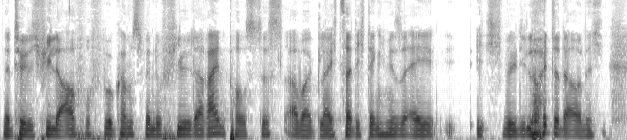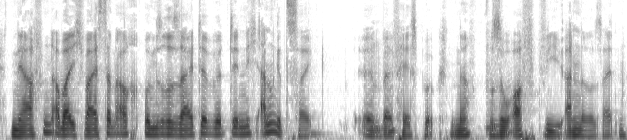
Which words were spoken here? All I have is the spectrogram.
natürlich viele Aufrufe bekommst, wenn du viel da rein postest, aber gleichzeitig denke ich mir so, ey, ich will die Leute da auch nicht nerven, aber ich weiß dann auch, unsere Seite wird denen nicht angezeigt äh, mhm. bei Facebook, ne? Mhm. So oft wie andere Seiten.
